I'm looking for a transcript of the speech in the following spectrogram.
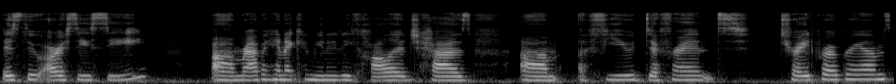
is through RCC. Um, Rappahannock Community College has um, a few different trade programs,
